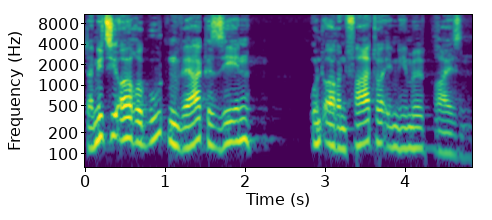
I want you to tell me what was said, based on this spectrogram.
damit sie eure guten Werke sehen und euren Vater im Himmel preisen.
